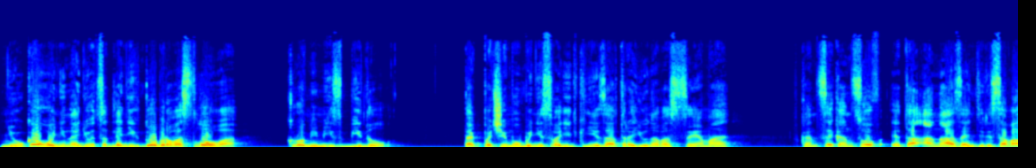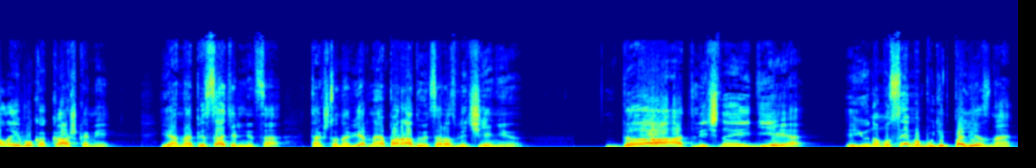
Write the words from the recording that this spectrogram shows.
Ни у кого не найдется для них доброго слова, кроме мисс Бидл. Так почему бы не сводить к ней завтра юного Сэма? В конце концов, это она заинтересовала его какашками. И она писательница, так что, наверное, порадуется развлечению. Да, отличная идея. И юному Сэму будет полезно.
